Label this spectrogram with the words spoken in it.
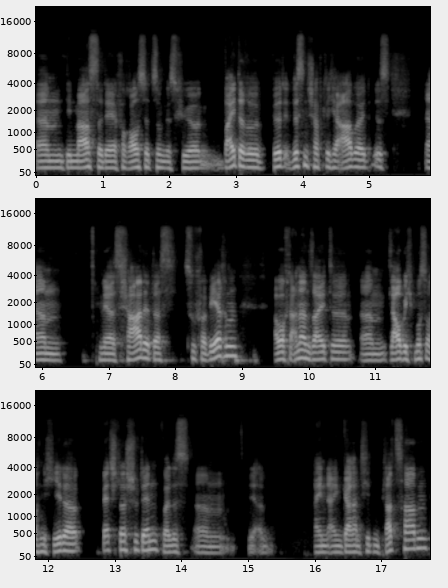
ähm, den Master, der Voraussetzung ist für weitere wissenschaftliche Arbeit ist. Ähm, Wäre es schade, das zu verwehren. Aber auf der anderen Seite, ähm, glaube ich, muss auch nicht jeder Bachelorstudent, weil es ähm, ja, einen, einen garantierten Platz haben,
